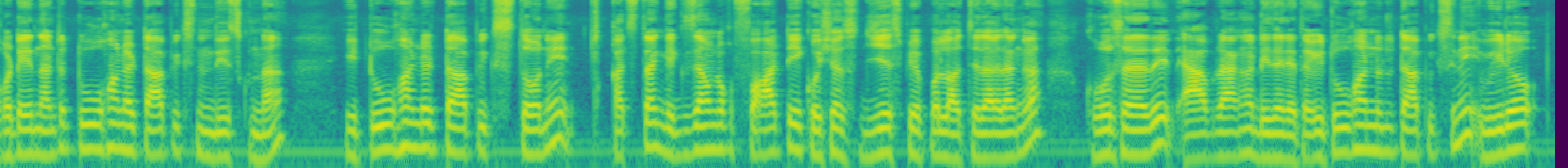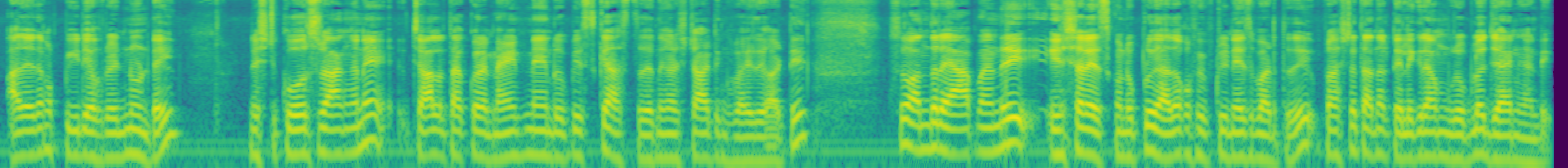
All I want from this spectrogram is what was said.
ఒకటి ఏంటంటే టూ హండ్రెడ్ టాపిక్స్ నేను తీసుకున్నా. ఈ టూ హండ్రెడ్ టాపిక్స్తోని ఖచ్చితంగా ఎగ్జామ్లో ఒక ఫార్టీ క్వశ్చన్స్ జిఎస్ పేపర్లో వచ్చే విధంగా కోర్స్ అనేది యాప్ రాగా డిజైన్ అవుతాయి ఈ టూ హండ్రెడ్ టాపిక్స్ని వీడియో అదేవిధంగా పీడిఎఫ్ రెండు ఉంటాయి. నెక్స్ట్ కోర్స్ రాగానే చాలా తక్కువ నైంటీ నైన్ రూపీస్కే వస్తుంది. ఎందుకంటే స్టార్టింగ్ ప్రైస్ కాబట్టి. సో అందరూ యాప్ అనేది ఇన్స్టాల్ చేసుకోండి ఇప్పుడు అదొక ఫిఫ్టీన్ డేస్ పడుతుంది. ఫస్ట్ అయితే అందరూ టెలిగ్రామ్ గ్రూప్లో జాయిన్ కండి.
